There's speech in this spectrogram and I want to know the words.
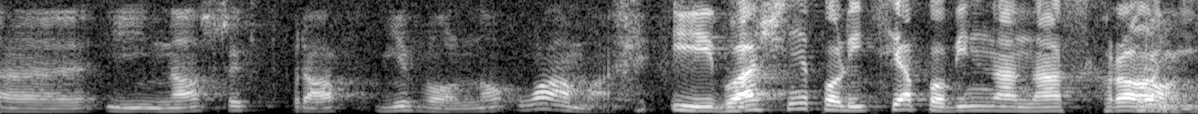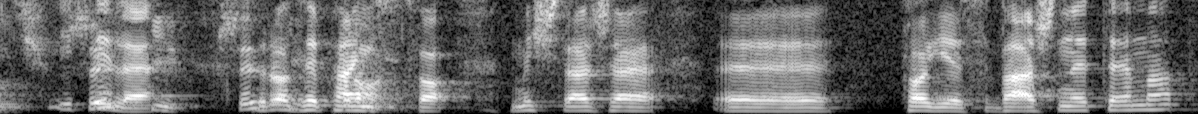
e, i naszych praw nie wolno łamać. I właśnie policja powinna nas chronić. Chronić. I Wszystkich- tyle. wszystkich Drodzy chronić. Państwo, myślę, że e, to jest ważny temat,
